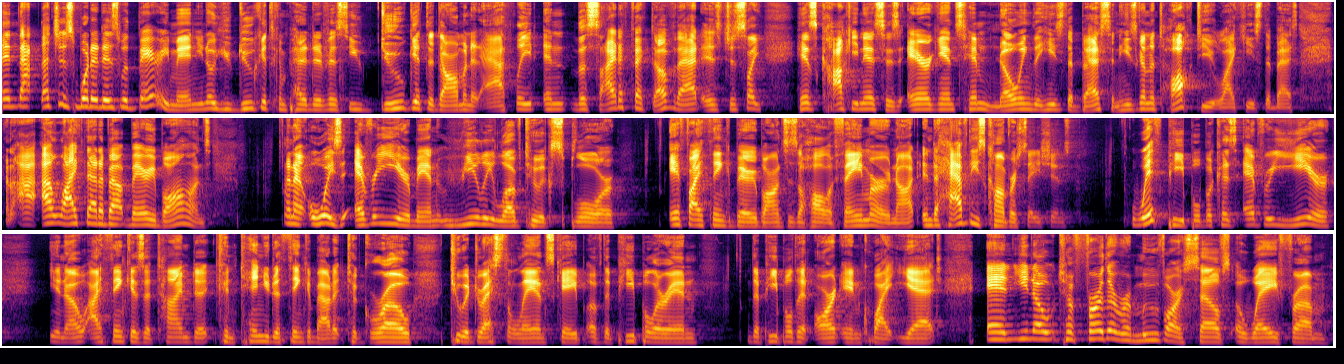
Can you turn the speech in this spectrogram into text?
and that that's just what it is with Barry, man. You know, you do get the competitiveness, you do get the dominant athlete, and the side effect of that is just like his cockiness, his arrogance, him knowing that he's the best, and he's going to talk to you like he's the best. And I, I like that about Barry Bonds. And I always, every year, man, really love to explore if I think Barry Bonds is a Hall of Famer or not, and to have these conversations with people because every year, you know, I think is a time to continue to think about it, to grow, to address the landscape of the people are in, the people that aren't in quite yet, and, you know, to further remove ourselves away from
